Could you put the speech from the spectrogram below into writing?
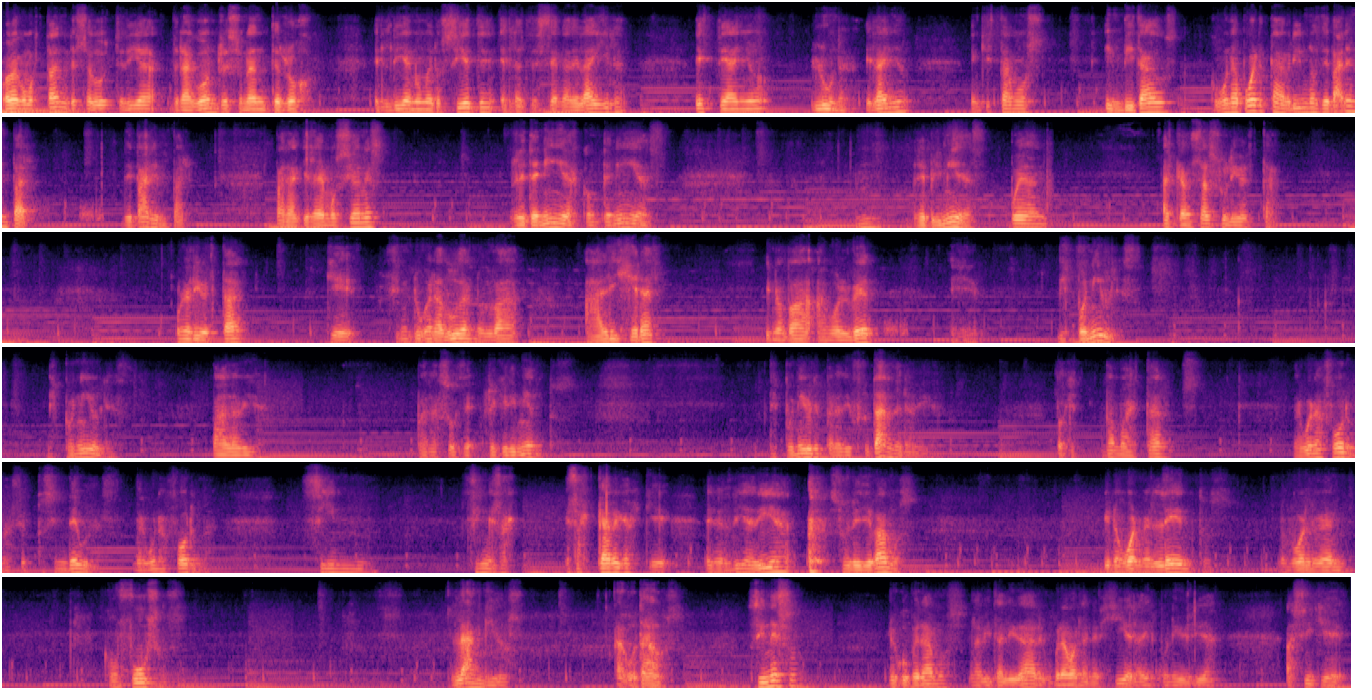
Hola, ¿cómo están? Les saludo este día Dragón Resonante Rojo. El día número 7 es la trecena del águila. Este año, luna, el año en que estamos invitados con una puerta a abrirnos de par en par, de par en par, para que las emociones retenidas, contenidas, reprimidas, puedan alcanzar su libertad. Una libertad que sin lugar a dudas nos va a aligerar y nos va a volver eh, disponibles, disponibles para la vida, para sus requerimientos, disponibles para disfrutar de la vida, porque vamos a estar de alguna forma, ¿cierto? Sin deudas, de alguna forma, sin sin esas, esas cargas que en el día a día sobrellevamos y nos vuelven lentos, nos vuelven confusos, lánguidos, agotados. Sin eso recuperamos la vitalidad, recuperamos la energía, la disponibilidad. Así que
